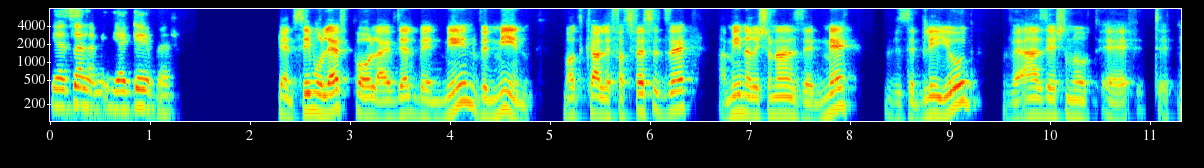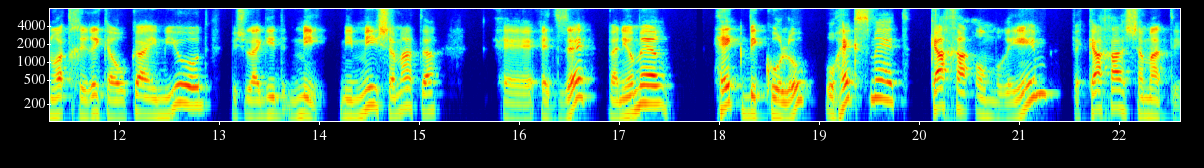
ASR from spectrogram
יא זלמי, יא גבר. כן, שימו לב פה להבדל בין מין ומין, מאוד קל לפספס את זה, המין הראשונה זה מה וזה בלי יוד, ואז יש לנו אה, ת- תנועת חיריק ארוכה עם יוד בשביל להגיד מי, ממי שמעת אה, את זה, ואני אומר, הק ביקולו והק סמת, ככה אומרים וככה שמעתי.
